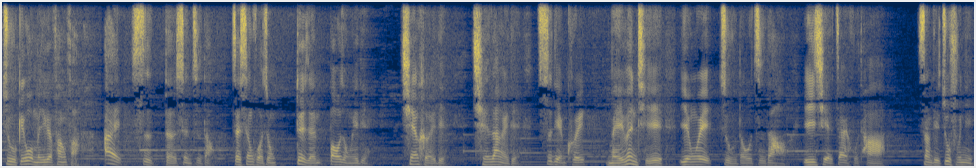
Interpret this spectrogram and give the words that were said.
主给我们一个方法，爱是得胜之道。在生活中，对人包容一点，谦和一点，谦让一点，吃点亏没问题，因为主都知道一切在乎他。上帝祝福你，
